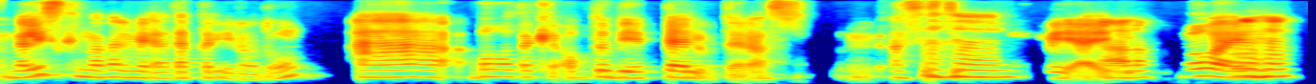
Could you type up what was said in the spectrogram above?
Meliska má veľmi rada prírodu a bolo také obdobie peľu teraz. Asi ste mm-hmm. aj Áno. dole. Mm-hmm.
